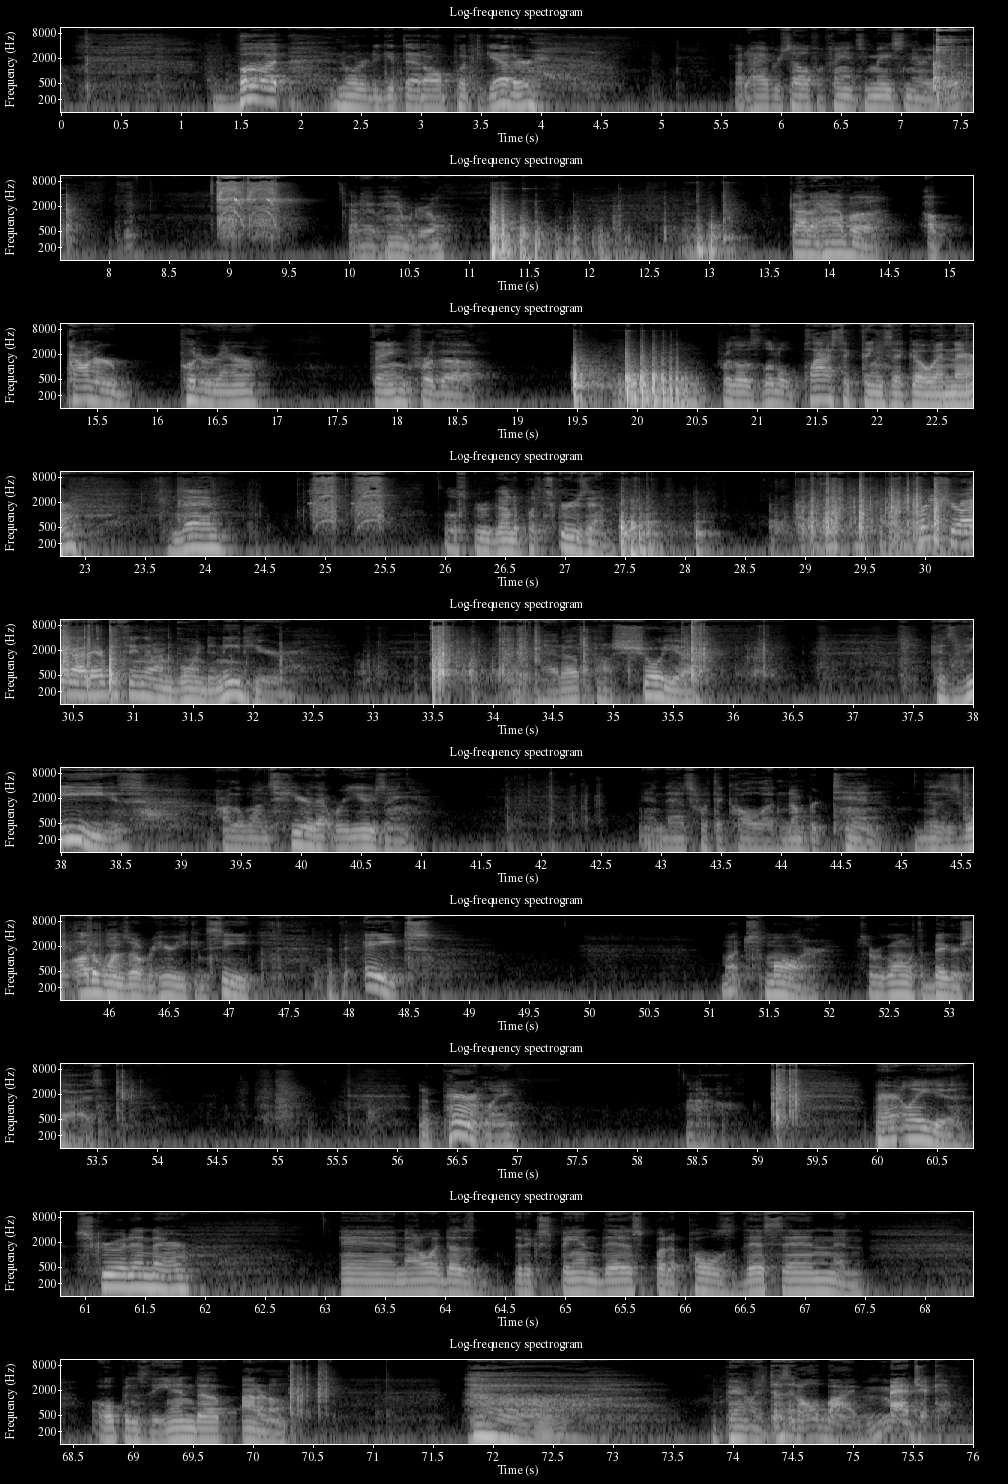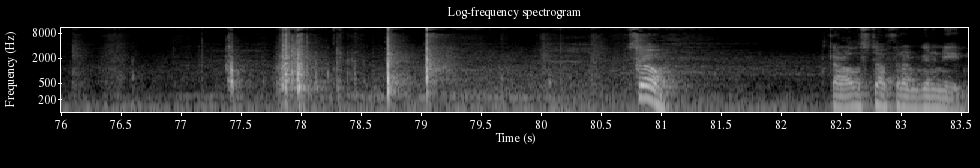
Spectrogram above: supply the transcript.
But in order to get that all put together, got to have yourself a fancy masonry bit. Got to have a hammer drill. Got to have a, a pounder putter inner thing for the for those little plastic things that go in there. And then a little screw gun to put screws in sure I got everything that I'm going to need here. Open that up I'll show you. Because these are the ones here that we're using. And that's what they call a number 10. There's other ones over here you can see that the 8's much smaller. So we're going with the bigger size. And apparently, I don't know, Apparently you screw it in there and not only does it expand this, but it pulls this in and opens the end up. I don't know. Apparently it does it all by magic. So, got all the stuff that I'm gonna need.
